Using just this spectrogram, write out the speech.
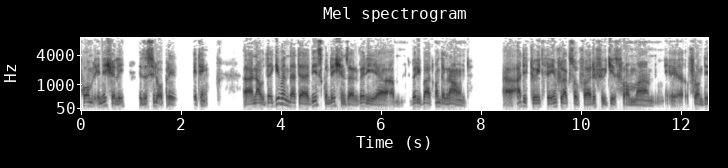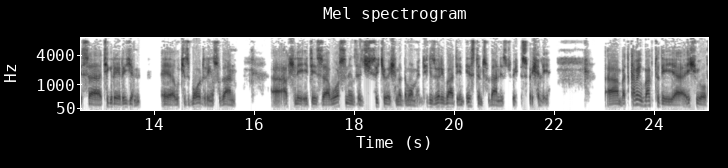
formed initially, is still operating. Uh, now, given that uh, these conditions are very uh, very bad on the ground, added to it the influx of refugees from um, from this Tigray region, which is bordering Sudan. Uh, actually, it is uh, worsening the situation at the moment. It is very bad in eastern Sudan, especially. Uh, but coming back to the issue of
